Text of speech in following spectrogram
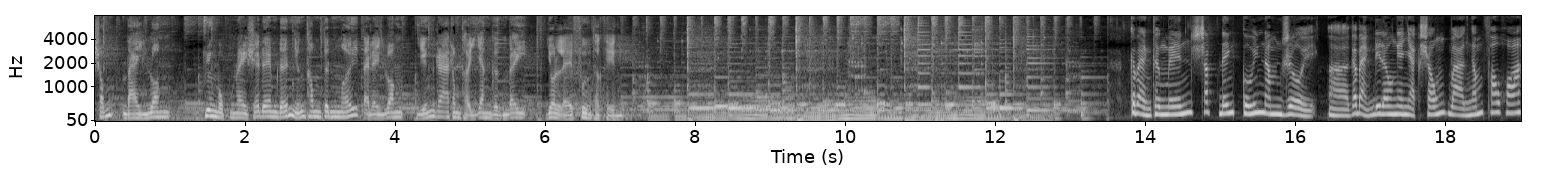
Sống Đài Loan Chuyên mục này sẽ đem đến những thông tin mới tại Đài Loan diễn ra trong thời gian gần đây do Lệ Phương thực hiện. Các bạn thân mến, sắp đến cuối năm rồi, à, các bạn đi đâu nghe nhạc sống và ngắm pháo hoa?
